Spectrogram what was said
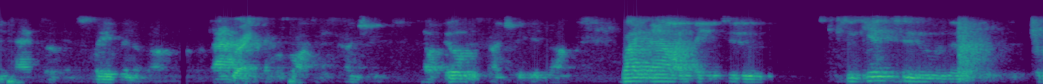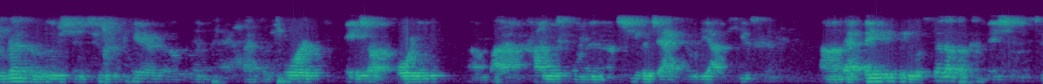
impact of enslavement of um, the Right. That were brought to this country, help build this country. Is, um, right now, I think to to get to the, the resolution to repair those impacts, I support HR 40 um, by Congresswoman uh, Sheila Jackson Lee out of Houston, uh, that basically will set up a commission to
